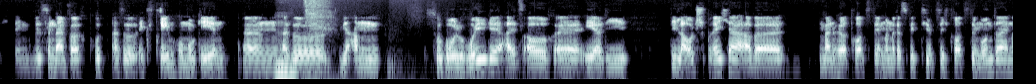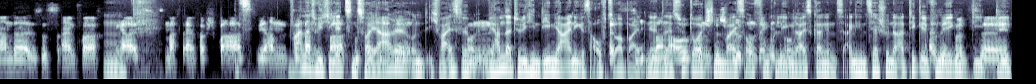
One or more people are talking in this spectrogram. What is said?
Ich denke, wir sind einfach also extrem homogen. Ähm, mhm. Also wir haben sowohl ruhige als auch äh, eher die, die Lautsprecher, aber man hört trotzdem, man respektiert sich trotzdem untereinander. Es ist einfach, mhm. ja, es, macht einfach Spaß. Wir haben waren natürlich Spaß, die letzten zwei Jahre und ich weiß, wir, wir haben natürlich in dem Jahr einiges aufzuarbeiten. Ja, der Süddeutschen weiß auch vom Kollegen Leisgang, ist eigentlich ein sehr schöner Artikel also von wegen, die, die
